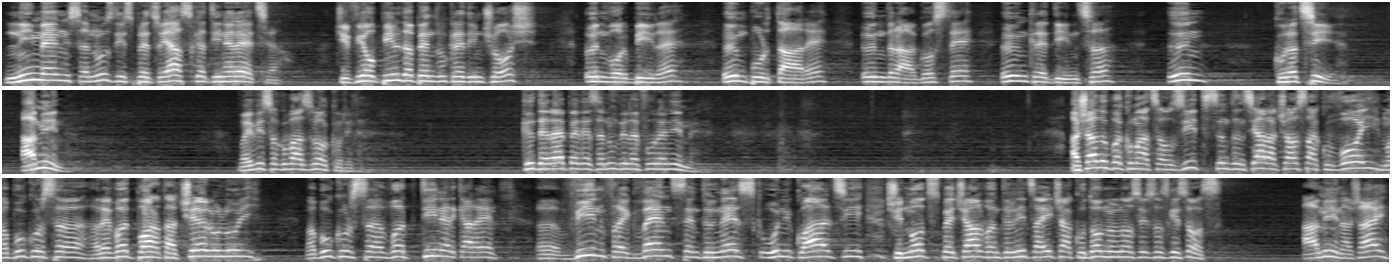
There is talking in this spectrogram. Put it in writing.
Nimeni să nu-ți disprețuiască tinerețea, ci fie o pildă pentru credincioși în vorbire, în purtare, în dragoste, în credință, în curăție. Amin. Vă invit să ocupați locurile. Cât de repede să nu vi le fure nimeni. Așa după cum ați auzit, sunt în seara aceasta cu voi, mă bucur să revăd poarta cerului, mă bucur să văd tineri care uh, vin frecvent, se întâlnesc unii cu alții și în mod special vă întâlniți aici cu Domnul nostru Isus Hristos. Amin, așa -i?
